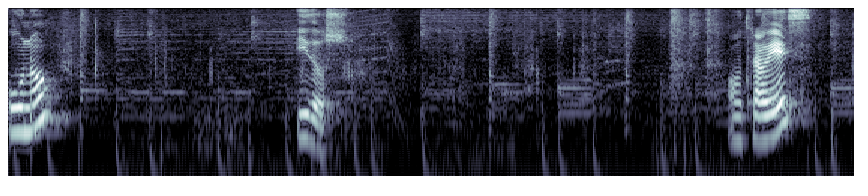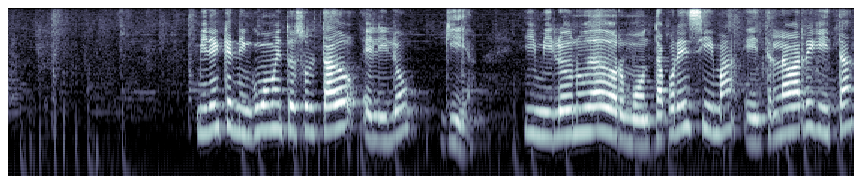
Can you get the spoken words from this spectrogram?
1 y 2. Otra vez. Miren que en ningún momento he soltado el hilo guía. Y mi hilo anudador monta por encima, entra en la barriguita,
